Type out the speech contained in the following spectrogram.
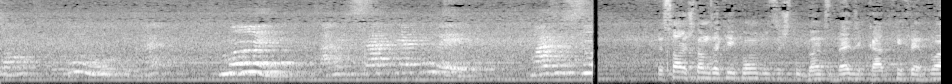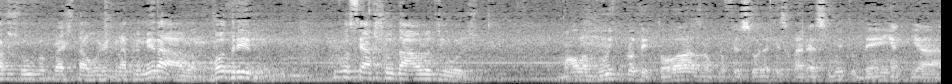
som do urso, né? Mãe, a gente sabe que é com leite, mas o som Pessoal, estamos aqui com um dos estudantes dedicados que enfrentou a chuva para estar hoje aqui na primeira aula. Rodrigo, o que você achou da aula de hoje? Uma aula muito proveitosa, uma professora que esclarece muito bem aqui a,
